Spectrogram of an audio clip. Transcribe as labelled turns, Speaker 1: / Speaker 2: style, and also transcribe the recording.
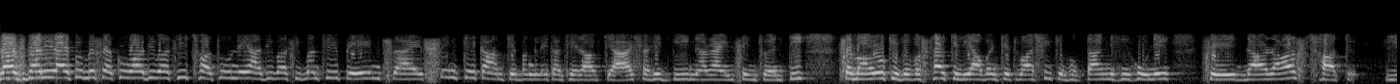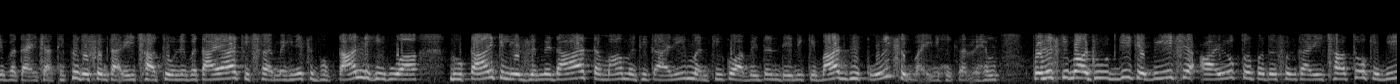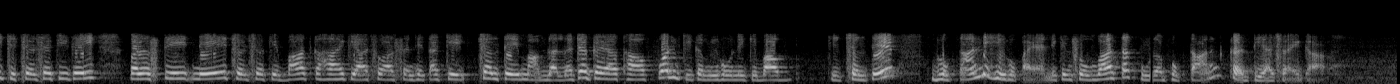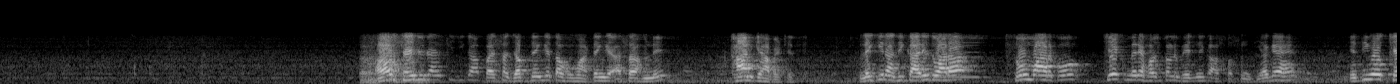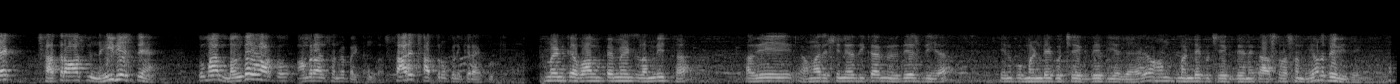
Speaker 1: राजधानी रायपुर में सैकड़ों आदिवासी, छात्रों ने आदिवासी मंत्री प्रेम साय सिंह के काम के बंगले का घेराव किया। शहीद वीर नारायण सिंह जयंती समारोह की व्यवस्था के लिए आवंटित राशि के भुगतान नहीं होने से नाराज़ छात्र ये बताए जाते प्रदर्शनकारी छात्रों ने बताया कि छह महीने से भुगतान नहीं हुआ। भुगतान के लिए जिम्मेदार तमाम अधिकारी मंत्री को आवेदन देने के बाद भी कोई सुनवाई नहीं कर रहे पुलिस की मौजूदगी के बीच आयुक्त और प्रदर्शनकारी छात्रों के बीच चर्चा की गई। परस्ते ने चर्चा के बाद कहा है कि आचार संहिता के चलते मामला लटक गया था। फंड की कमी होने के बाद के चलते भुगतान नहीं हो पाया, लेकिन सोमवार तक पूरा भुगतान कर दिया जाएगा।
Speaker 2: और शहीद यूनिवर्सिटी जी का पैसा जब देंगे तब हम हटेंगे ऐसा हमने खान के यहाँ बैठे थे। लेकिन अधिकारी द्वारा सोमवार को चेक मेरे हॉस्टल में भेजने का आश्वासन दिया गया है। यदि वो चेक छात्रावास में नहीं भेजते हैं तो मैं मंगलवार को अमरानसर में बैठूँगा। सारे छात्रों को लेकर रायपुर के
Speaker 3: पेमेंट के अभाव में पेमेंट लंबित था। अभी हमारे सीनियर अधिकारी ने निर्देश दिया इनको मंडे को चेक दे दिया जाएगा। हम मंडे को चेक देने का आश्वासन दिया और दे भी देंगे।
